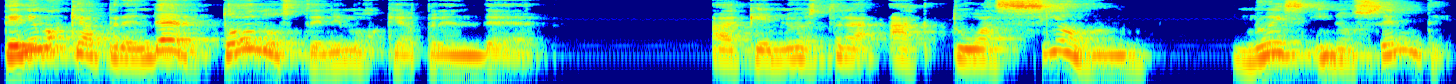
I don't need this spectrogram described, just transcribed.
tenemos que aprender, todos tenemos que aprender a que nuestra actuación no es inocente.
